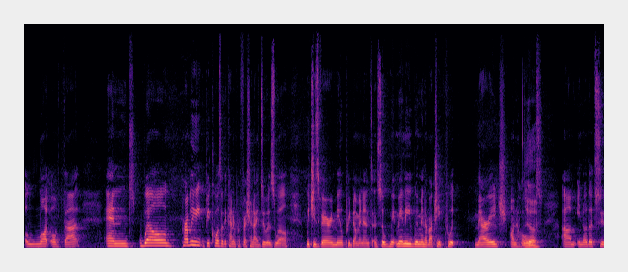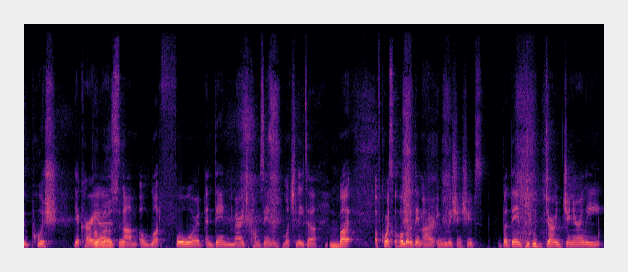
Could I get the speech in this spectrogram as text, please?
a lot of that. And well, probably because of the kind of profession I do as well, which is very male predominant. And so many women have actually put marriage on hold Yeah. um, in order to push their careers Progress, yeah. um, a lot forward, and then marriage comes in much later. But of course, a whole lot of them are in relationships. But then people don't generally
